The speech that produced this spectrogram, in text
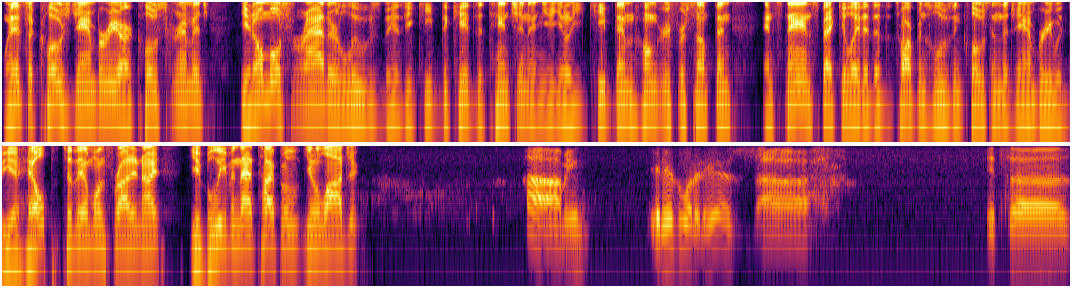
when it's a close jamboree or a close scrimmage, you'd almost rather lose because you keep the kids' attention and you you know you keep them hungry for something. And Stan speculated that the Tarpons losing close in the jamboree would be a help to them on Friday night. Do you believe in that type of you know logic? Ah, I mean, it is what it is. Uh, it's uh,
